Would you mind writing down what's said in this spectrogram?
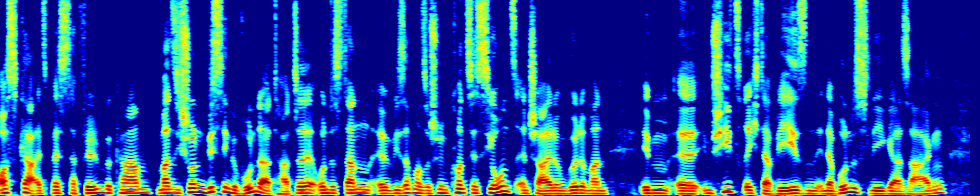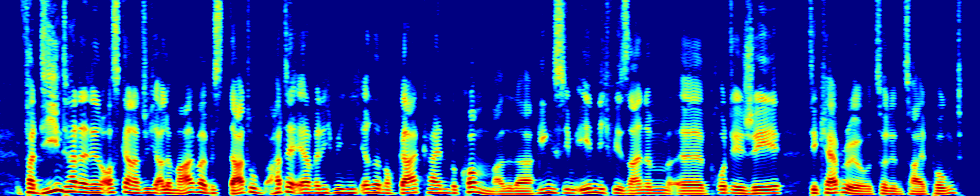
Oscar als bester Film bekam, man sich schon ein bisschen gewundert hatte und es dann, äh, wie sagt man so schön, Konzessionsentscheidung würde man im, äh, im Schiedsrichterwesen in der Bundesliga sagen sagen. Verdient hat er den Oscar natürlich allemal, weil bis dato hatte er, wenn ich mich nicht irre, noch gar keinen bekommen. Also da ging es ihm ähnlich wie seinem äh, Protégé DiCaprio zu dem Zeitpunkt.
